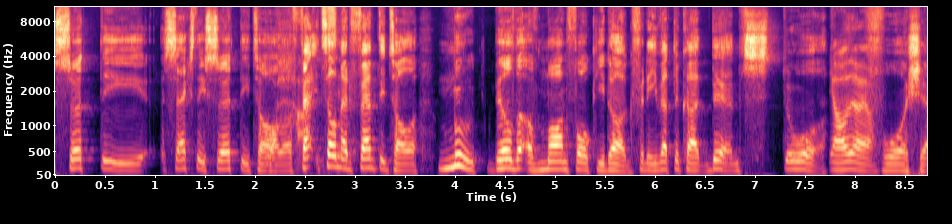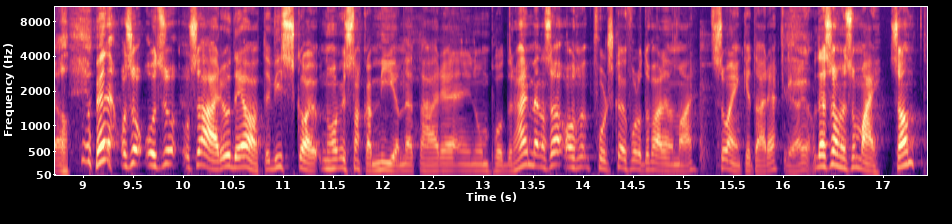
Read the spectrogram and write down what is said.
70, 60-, 70-tallet, oh, til og med 50-tallet, mot bilder av mannfolk i dag. Fordi vet du hva, det er en stor Ja, ja, ja. forskjell. Men også, også, også er det jo det at vi skal jo Nå har vi snakka mye om dette her eh, i noen podder her, men altså, altså, folk skal jo få lov til å være den de er. Så enkelt er det. Og det er samme som meg. sant?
